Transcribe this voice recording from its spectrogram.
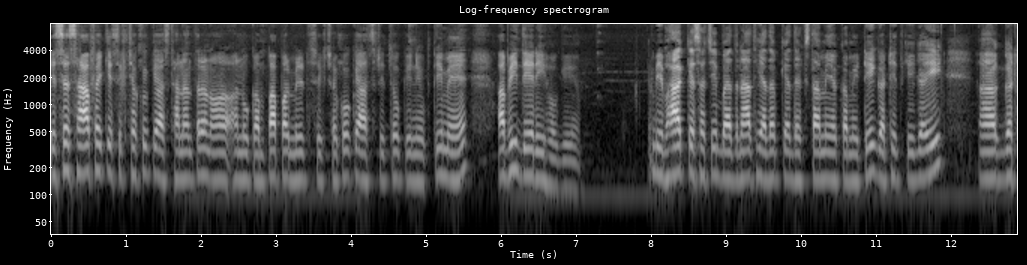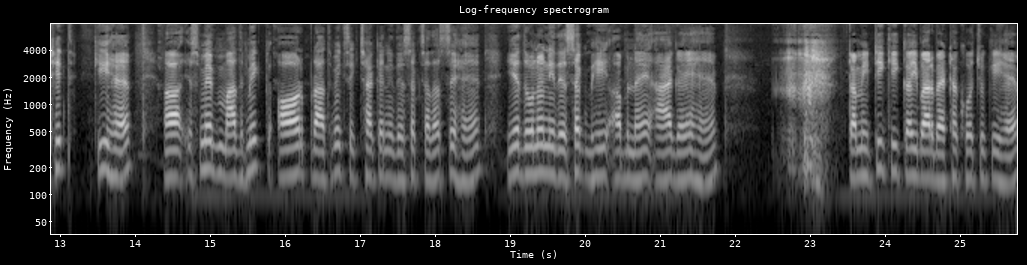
इससे साफ़ है कि शिक्षकों के स्थानांतरण और अनुकंपा पर मृत शिक्षकों के आश्रितों की नियुक्ति में अभी देरी होगी। विभाग के सचिव बैद्यनाथ यादव की अध्यक्षता में यह कमेटी गठित की गई गठित की है। इसमें माध्यमिक और प्राथमिक शिक्षा के निदेशक सदस्य हैं। ये दोनों निदेशक भी अब नए आ गए हैं। कमेटी की कई बार बैठक हो चुकी है।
